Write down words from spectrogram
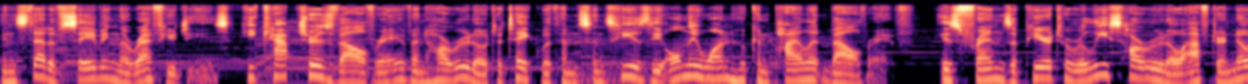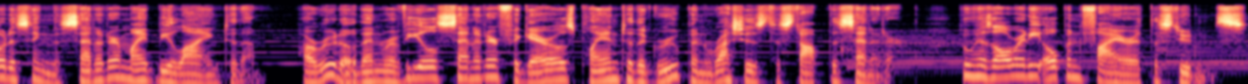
Instead of saving the refugees, he captures Valvrave and Haruto to take with him since he is the only one who can pilot Valvrave. His friends appear to release Haruto after noticing the senator might be lying to them. Haruto then reveals Senator Figaro's plan to the group and rushes to stop the senator, who has already opened fire at the students.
